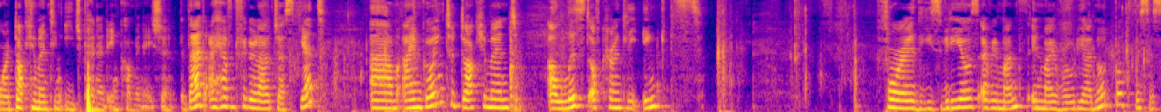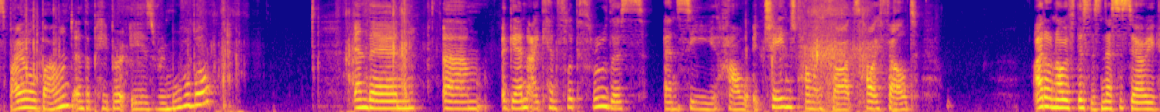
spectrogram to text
or documenting each pen and ink combination. That I haven't figured out just yet. Um, I'm going to document a list of currently inks for these videos every month in my Rhodia notebook. This is spiral bound and the paper is removable. And then um, again, I can flip through this and see how it changed, how my thoughts, how I felt, I don't know if this is necessary.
